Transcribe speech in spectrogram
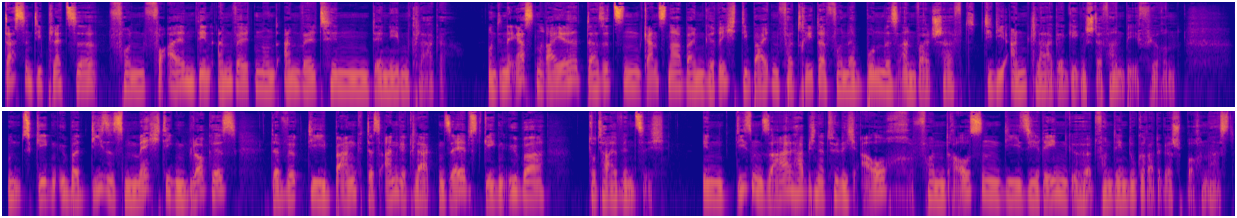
Das sind die Plätze von vor allem den Anwälten und Anwältinnen der Nebenklage. Und in der ersten Reihe, da sitzen ganz nah beim Gericht die beiden Vertreter von der Bundesanwaltschaft, die die Anklage gegen Stefan B. führen. Und gegenüber dieses mächtigen Blockes, da wirkt die Bank des Angeklagten selbst gegenüber total winzig. In diesem Saal habe ich natürlich auch von draußen die Sirenen gehört, von denen du gerade gesprochen hast,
